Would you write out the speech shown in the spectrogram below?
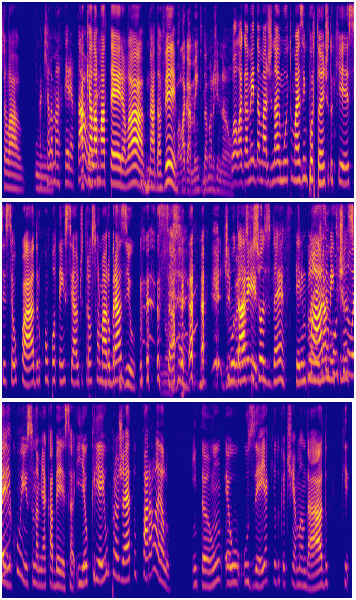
sei lá, o- Aquela matéria tal, aquela né? matéria lá, nada a ver. O alagamento da marginal. O alagamento da marginal é muito mais importante do que esse seu quadro com potencial de transformar o Brasil. sabe? De Tipo, mudar as isso. pessoas, né? Terem um Mas eu planejamento continuei financeiro. com isso na minha cabeça. E eu criei um projeto paralelo. Então, eu usei aquilo que eu tinha mandado, que,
